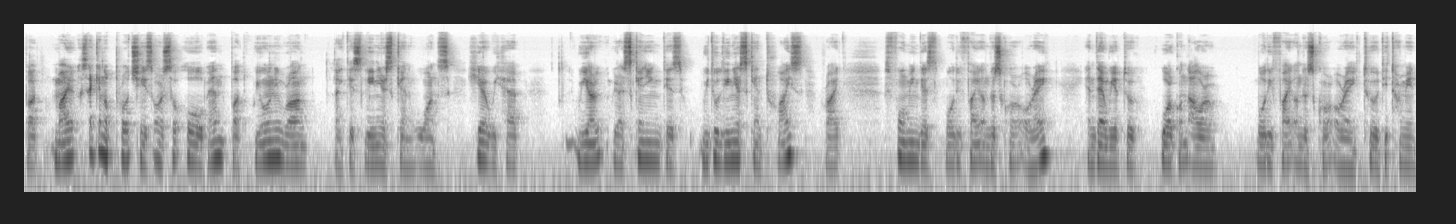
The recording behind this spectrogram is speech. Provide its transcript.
But my second approach is also O of n but we only run like this linear scan once. Here we have we are we are scanning this we do linear scan twice right? Forming this modify underscore array and then we have to work on our modify underscore array to determine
